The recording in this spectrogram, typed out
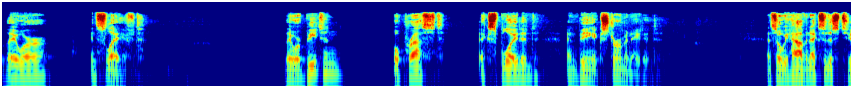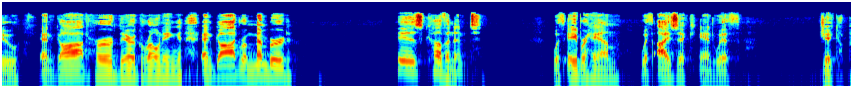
They were enslaved. They were beaten, oppressed, exploited, and being exterminated. And so we have in Exodus 2, and God heard their groaning, and God remembered his covenant with Abraham, with Isaac, and with Jacob.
